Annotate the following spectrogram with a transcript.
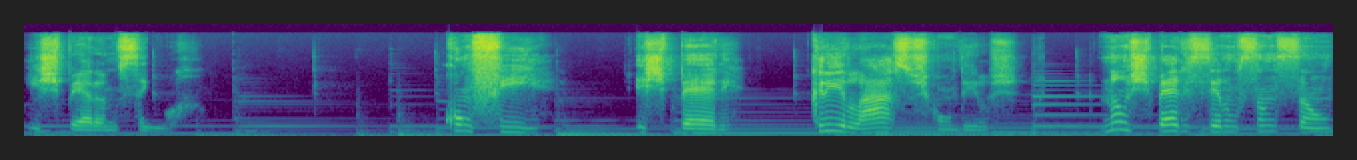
e espera no Senhor. Confie, espere, crie laços com Deus. Não espere ser um Sansão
